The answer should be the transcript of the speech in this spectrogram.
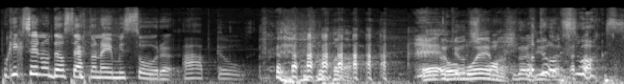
Por que, que você não deu certo na emissora? Ah, porque eu. É, Eu ô tenho Moema. Eu vida. tô outros focos.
